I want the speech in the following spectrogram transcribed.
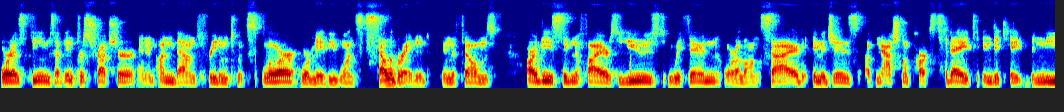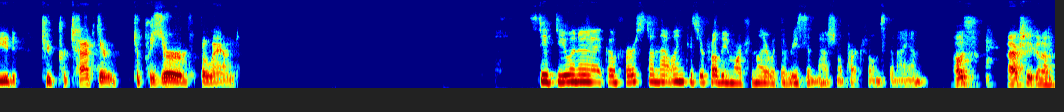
Whereas themes of infrastructure and an unbound freedom to explore were maybe once celebrated in the films, are these signifiers used within or alongside images of national parks today to indicate the need to protect or to preserve the land? Steve, do you want to go first on that one? Because you're probably more familiar with the recent national park films than I am. I was actually going to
